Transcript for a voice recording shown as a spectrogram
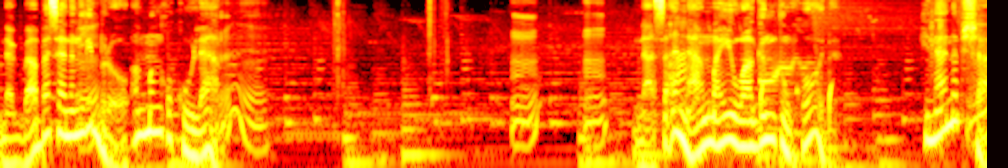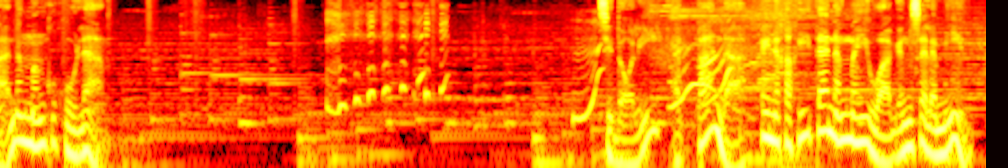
Nagbabasa ng libro ang mangkukulam. Nasaan na ang mahiwagang tungkod? Hinanap siya ng mangkukulam. Si Dolly at Panda ay nakakita ng mahiwagang salamin.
